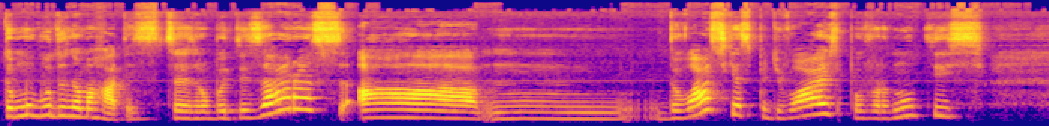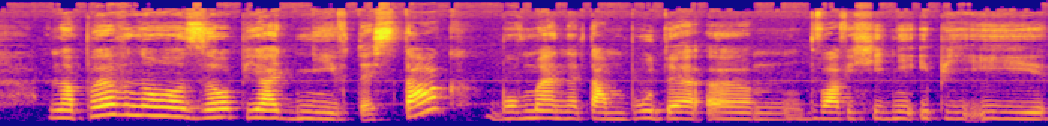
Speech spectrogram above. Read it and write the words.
Тому буду намагатись це зробити зараз. А до вас, я сподіваюся, повернутись. Напевно, за 5 днів десь так, бо в мене там буде ем, два вихідні і, і.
